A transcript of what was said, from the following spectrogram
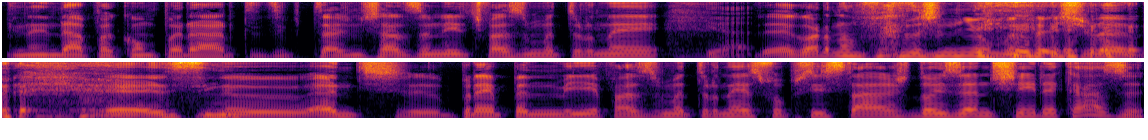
que nem dá para comparar. Tu, tipo, estás nos Estados Unidos, fazes uma turnê, Yeah. agora não fazes nenhuma, chorando. Eh, se no- antes, pré-pandemia, fazes uma turnê, se for preciso, estás dois anos sem ir a casa.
